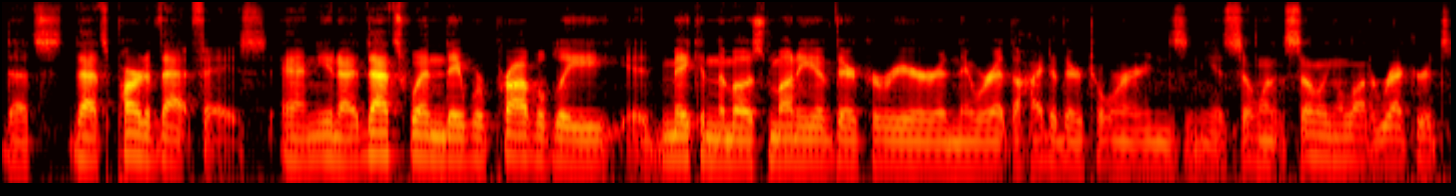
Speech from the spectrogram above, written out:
that's that's part of that phase and you know that's when they were probably uh, making the most money of their career and they were at the height of their tourings and you know, selling selling a lot of records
